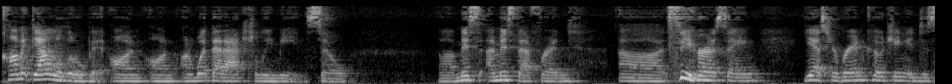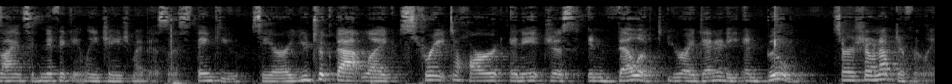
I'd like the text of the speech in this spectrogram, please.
calm it down a little bit on, on, on what that actually means. So, uh, miss, I miss that friend. Uh, Sierra saying, yes, your brand coaching and design significantly changed my business. Thank you, Sierra. You took that like straight to heart and it just enveloped your identity and boom, started showing up differently.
